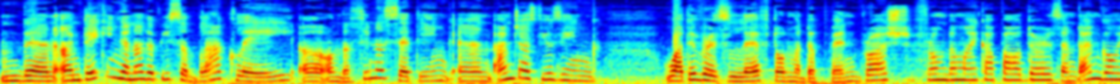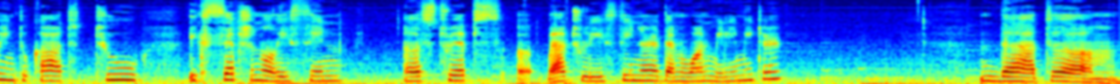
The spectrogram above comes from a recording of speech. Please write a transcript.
Then I'm taking another piece of black clay uh, on the thinner setting and I'm just using whatever is left on the paintbrush from the mica powders and I'm going to cut two exceptionally thin uh, strips uh, actually thinner than one millimeter that um,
